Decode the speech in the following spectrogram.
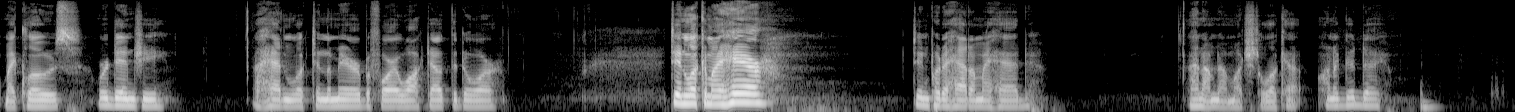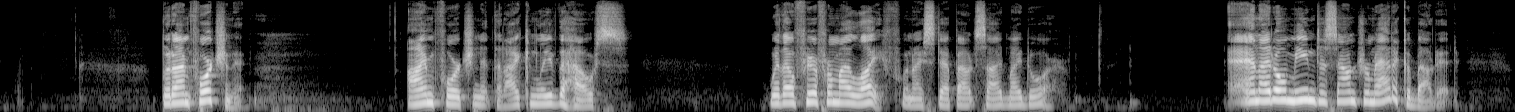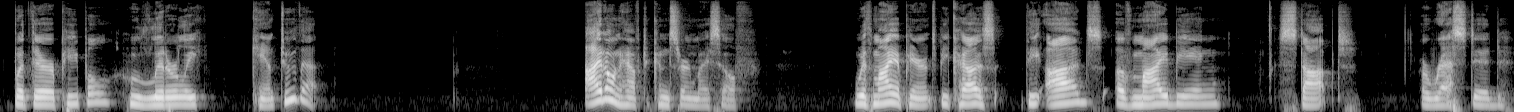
My clothes were dingy. I hadn't looked in the mirror before I walked out the door. Didn't look at my hair. Didn't put a hat on my head. And I'm not much to look at on a good day. But I'm fortunate. I'm fortunate that I can leave the house without fear for my life when I step outside my door. And I don't mean to sound dramatic about it, but there are people who literally can't do that. I don't have to concern myself with my appearance because the odds of my being stopped, arrested,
